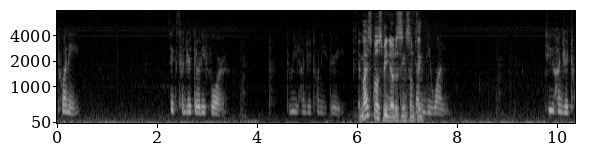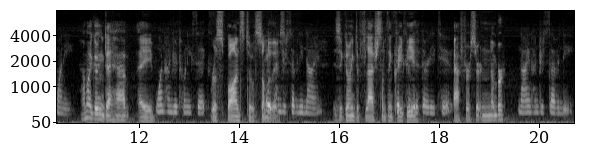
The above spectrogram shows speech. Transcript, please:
20, 634, 323, Am I supposed to be noticing something? 71, 220, How am I going to have a 126, response to some of these? 879, Is it going to flash something creepy 632, after a certain number? 970,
